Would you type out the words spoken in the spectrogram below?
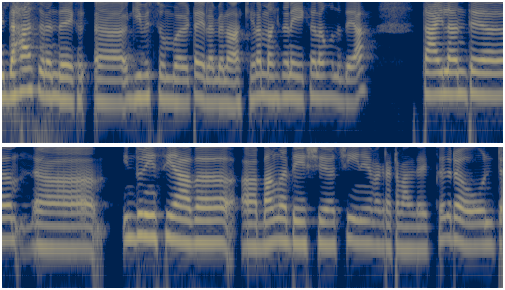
නිදහස් වෙළඳ ගිවිසුම්වලට එළබෙනා කියලා මහිතන ඒකන හොඳ දෙයක් තායිලන්තය ඉන්දුනේසියාව බංලදේශය චීනය වකටවල්ල එක්කතර ඔවුන්ට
